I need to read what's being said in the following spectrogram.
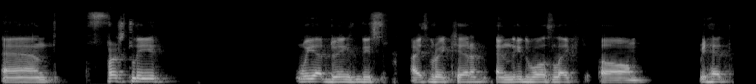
and firstly we are doing this icebreaker, and it was like um, we had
